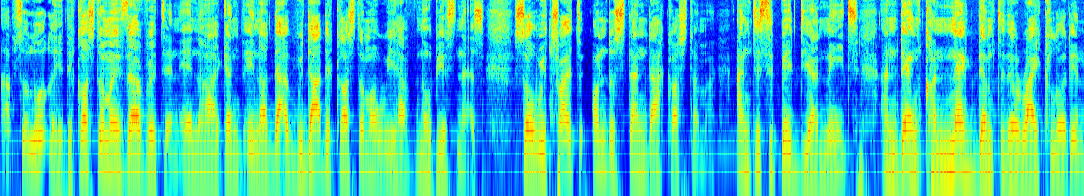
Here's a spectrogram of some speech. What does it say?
Absolutely, the customer is everything. You know, I can, you know, that without the customer, we have no business. So we try to understand that customer, anticipate their needs, and then connect them to the right clothing,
